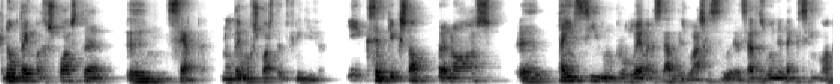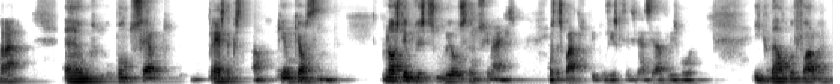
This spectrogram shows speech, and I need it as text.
que não tem uma resposta uh, certa, não tem uma resposta definitiva. E que sempre que a questão para nós uh, tem sido um problema na cidade de Lisboa. Acho que a cidade de Lisboa ainda tem que se encontrar uh, o ponto certo para esta questão, que é, que é o seguinte. Nós temos estes modelos tradicionais, estas quatro tipologias que existem na cidade de Lisboa, e que de alguma forma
